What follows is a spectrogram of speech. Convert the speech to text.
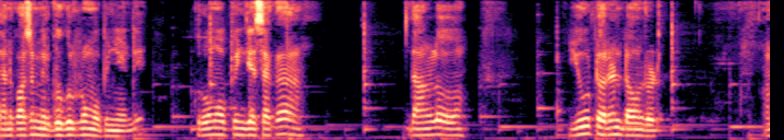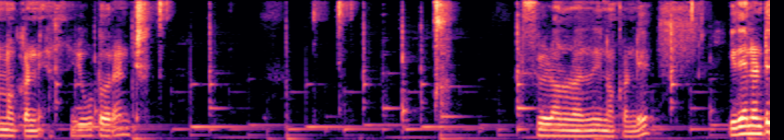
దానికోసం మీరు గూగుల్ క్రోమ్ ఓపెన్ చేయండి. క్రోమ్ ఓపెన్ చేశాక దానిలో యూ టొరెంట్ డౌన్లోడ్ అన్నొక్కండి యూ టొరెంట్ ఫ్రీ డౌన్లోడ్ అని నొక్కండి. ఇదేంటంటే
